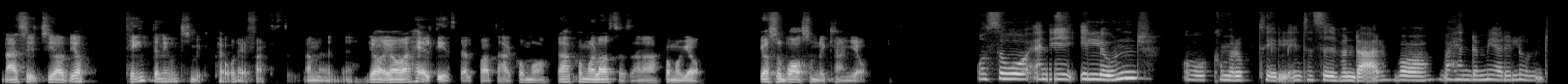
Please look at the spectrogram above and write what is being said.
Nej, så jag, jag tänkte nog inte så mycket på det faktiskt. Men, eh, jag, jag var helt inställd på att det här kommer, det här kommer att lösa sig. Det här kommer att gå, gå så bra som det kan gå. Och så är ni i Lund och kommer upp till intensiven där. Vad, vad händer mer i Lund?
